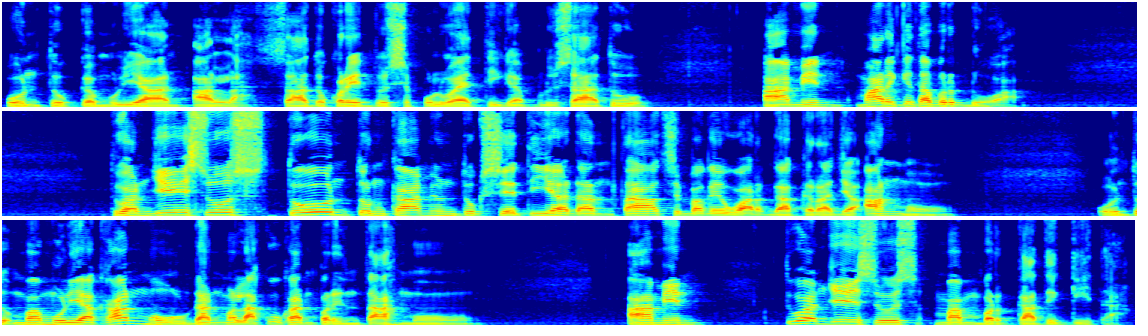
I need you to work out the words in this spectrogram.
untuk kemuliaan Allah. 1 Korintus 10 ayat 31. Amin. Mari kita berdoa. Tuhan Yesus, tuntun kami untuk setia dan taat sebagai warga kerajaanmu, untuk memuliakanmu dan melakukan perintahmu. Amin. Tuhan Yesus memberkati kita.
